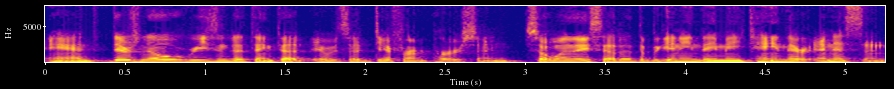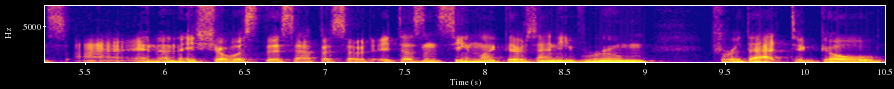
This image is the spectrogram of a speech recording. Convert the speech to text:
And there's no reason to think that it was a different person. So when they said at the beginning they maintain their innocence, uh, and then they show us this episode, it doesn't seem like there's any room for that to go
